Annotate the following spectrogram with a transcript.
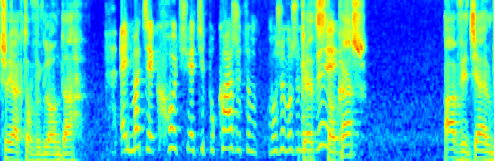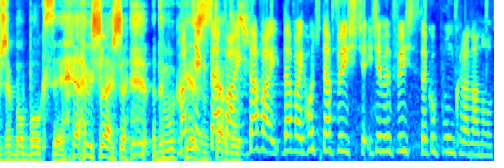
czy jak to wygląda? Ej, Maciek, chodź, ja ci pokażę, co może możemy Get wyjść. stokasz? A, wiedziałem, że bobuksy. Ja myślałem, że będę mógł wiesz, Maciek, dawaj, zgarnąć. dawaj, dawaj, chodź na wyjście. Idziemy wyjść z tego bunkra na noc.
